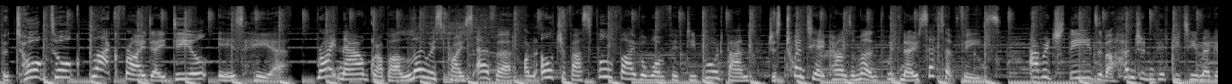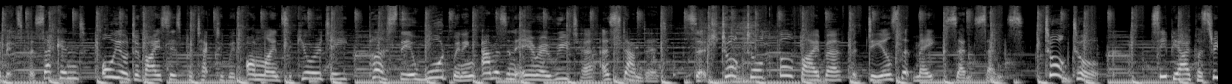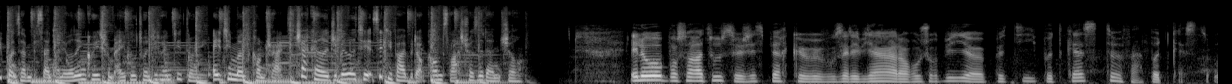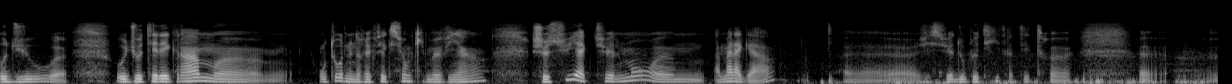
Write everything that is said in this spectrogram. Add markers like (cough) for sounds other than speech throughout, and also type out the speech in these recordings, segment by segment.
The Talk Talk Black Friday deal is here. Right now, grab our lowest price ever on ultrafast full fibre 150 broadband, just £28 a month with no setup fees. Average speeds of 152 megabits per second, all your devices protected with online security, plus the award winning Amazon Aero router as standard. Search Talk Talk Full Fibre for deals that make sense sense. Talk Talk. CPI plus 3.7% annual increase from April 2023. 18 month contract. Check eligibility at cityfibre.com slash residential. Hello, bonsoir à tous, j'espère que vous allez bien. Alors aujourd'hui, euh, petit podcast, enfin podcast, audio, euh, audio télégramme, euh, autour d'une réflexion qui me vient. Je suis actuellement à Malaga. J'y suis à double titre, à titre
